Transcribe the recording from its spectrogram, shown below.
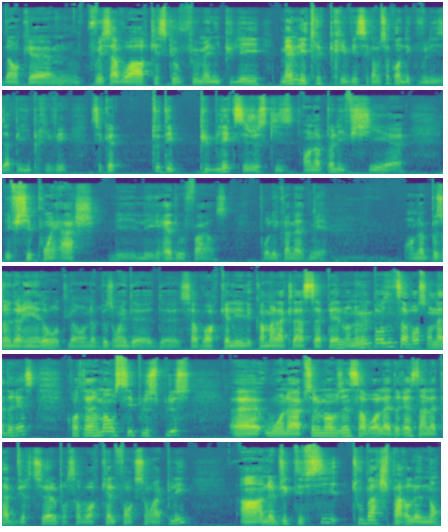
Donc, euh, vous pouvez savoir qu'est-ce que vous pouvez manipuler, même les trucs privés. C'est comme ça qu'on découvre les API privés. C'est que tout est public, c'est juste qu'on n'a pas les fichiers, euh, les fichiers .h, les, header files, pour les connaître. Mais on a besoin de rien d'autre. On a besoin de, savoir comment la classe s'appelle. On n'a même pas besoin de savoir son adresse, contrairement au C++, où on a absolument besoin de savoir l'adresse dans la table virtuelle pour savoir quelle fonction appeler en, Objective-C, tout marche par le nom.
